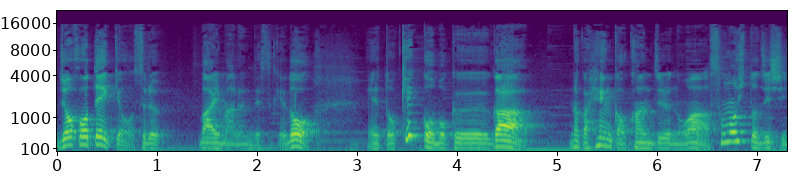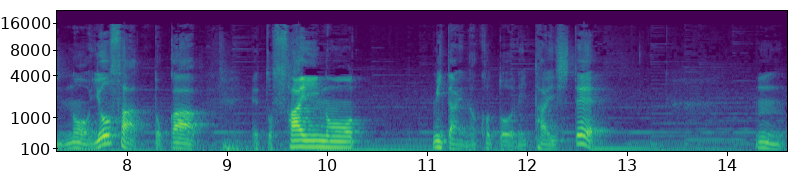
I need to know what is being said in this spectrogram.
情報提供をする場合もあるんですけど、えっ、と、結構僕がなんか変化を感じるのは、その人自身の良さとか、えっと、才能みたいなことに対して、うん、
